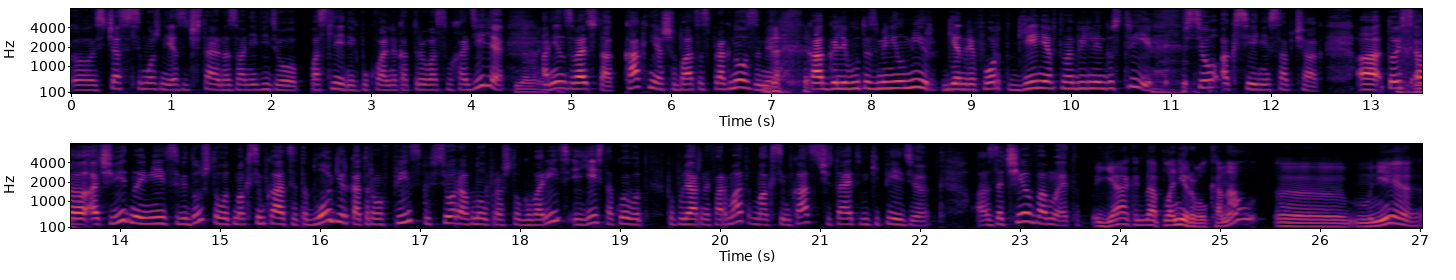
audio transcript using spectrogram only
Э, сейчас, если можно, я зачитаю название видео последних буквально, которые у вас выходили. Давайте. Они называются так. «Как не ошибаться с прогнозами», да. «Как Голливуд изменил мир», «Генри Форд – гений автомобильной индустрии». Все о Ксении Собчак. А, то есть, а, очевидно, имеется в виду, что вот Максим Кац – это блогер, которому, в принципе, все равно про что говорить, и есть такой вот популярный формат «Максим Кац читает Википедию». А зачем вам это? Я, когда планировал канал, э, мне,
